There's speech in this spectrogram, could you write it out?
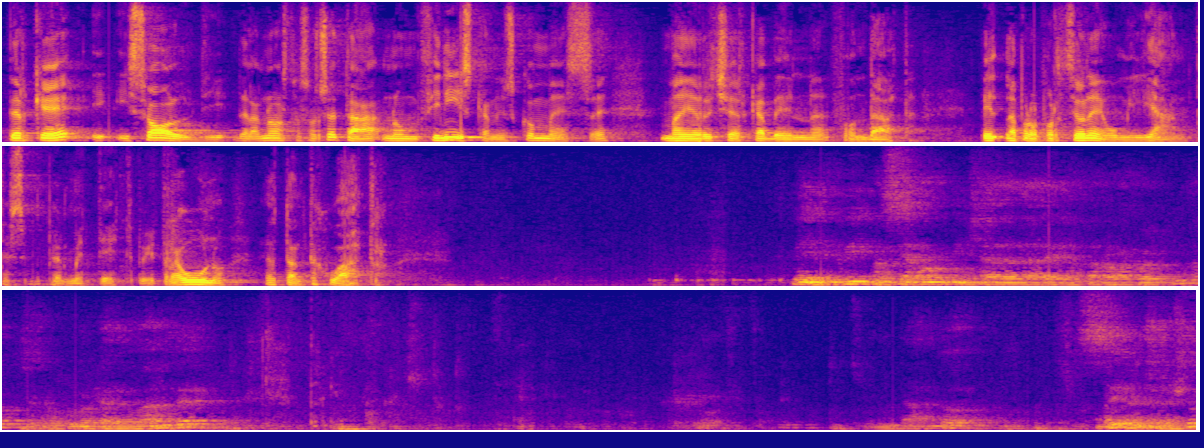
perché i, i soldi della nostra società non finiscano in scommesse, ma in ricerca ben fondata. E la proporzione è umiliante, se mi permettete, perché tra 1 e 84 Bene, qui possiamo cominciare a dare la parola a qualcuno, c'è qualcuno che ha domande? Intanto, non c'è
